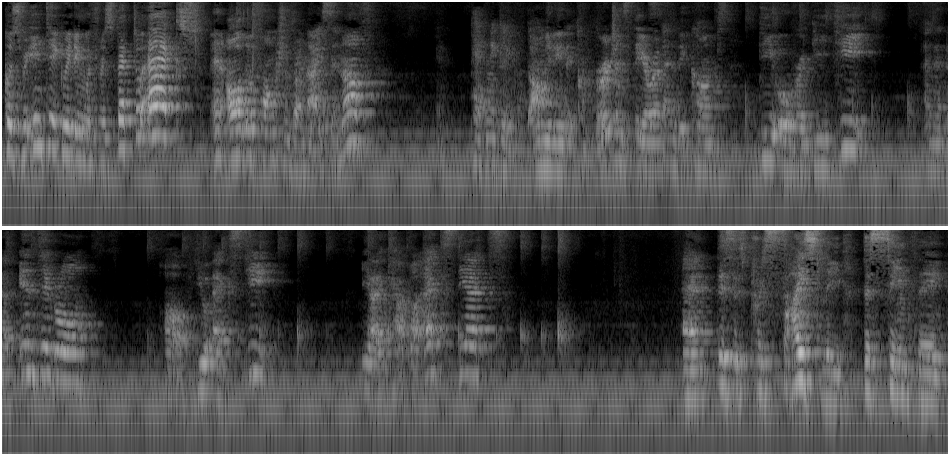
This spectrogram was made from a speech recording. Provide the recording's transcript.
because we're integrating with respect to x and all the functions are nice enough technically dominated convergence theorem and becomes d over dt and then that integral of uxt ei kappa x dx. And this is precisely the same thing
